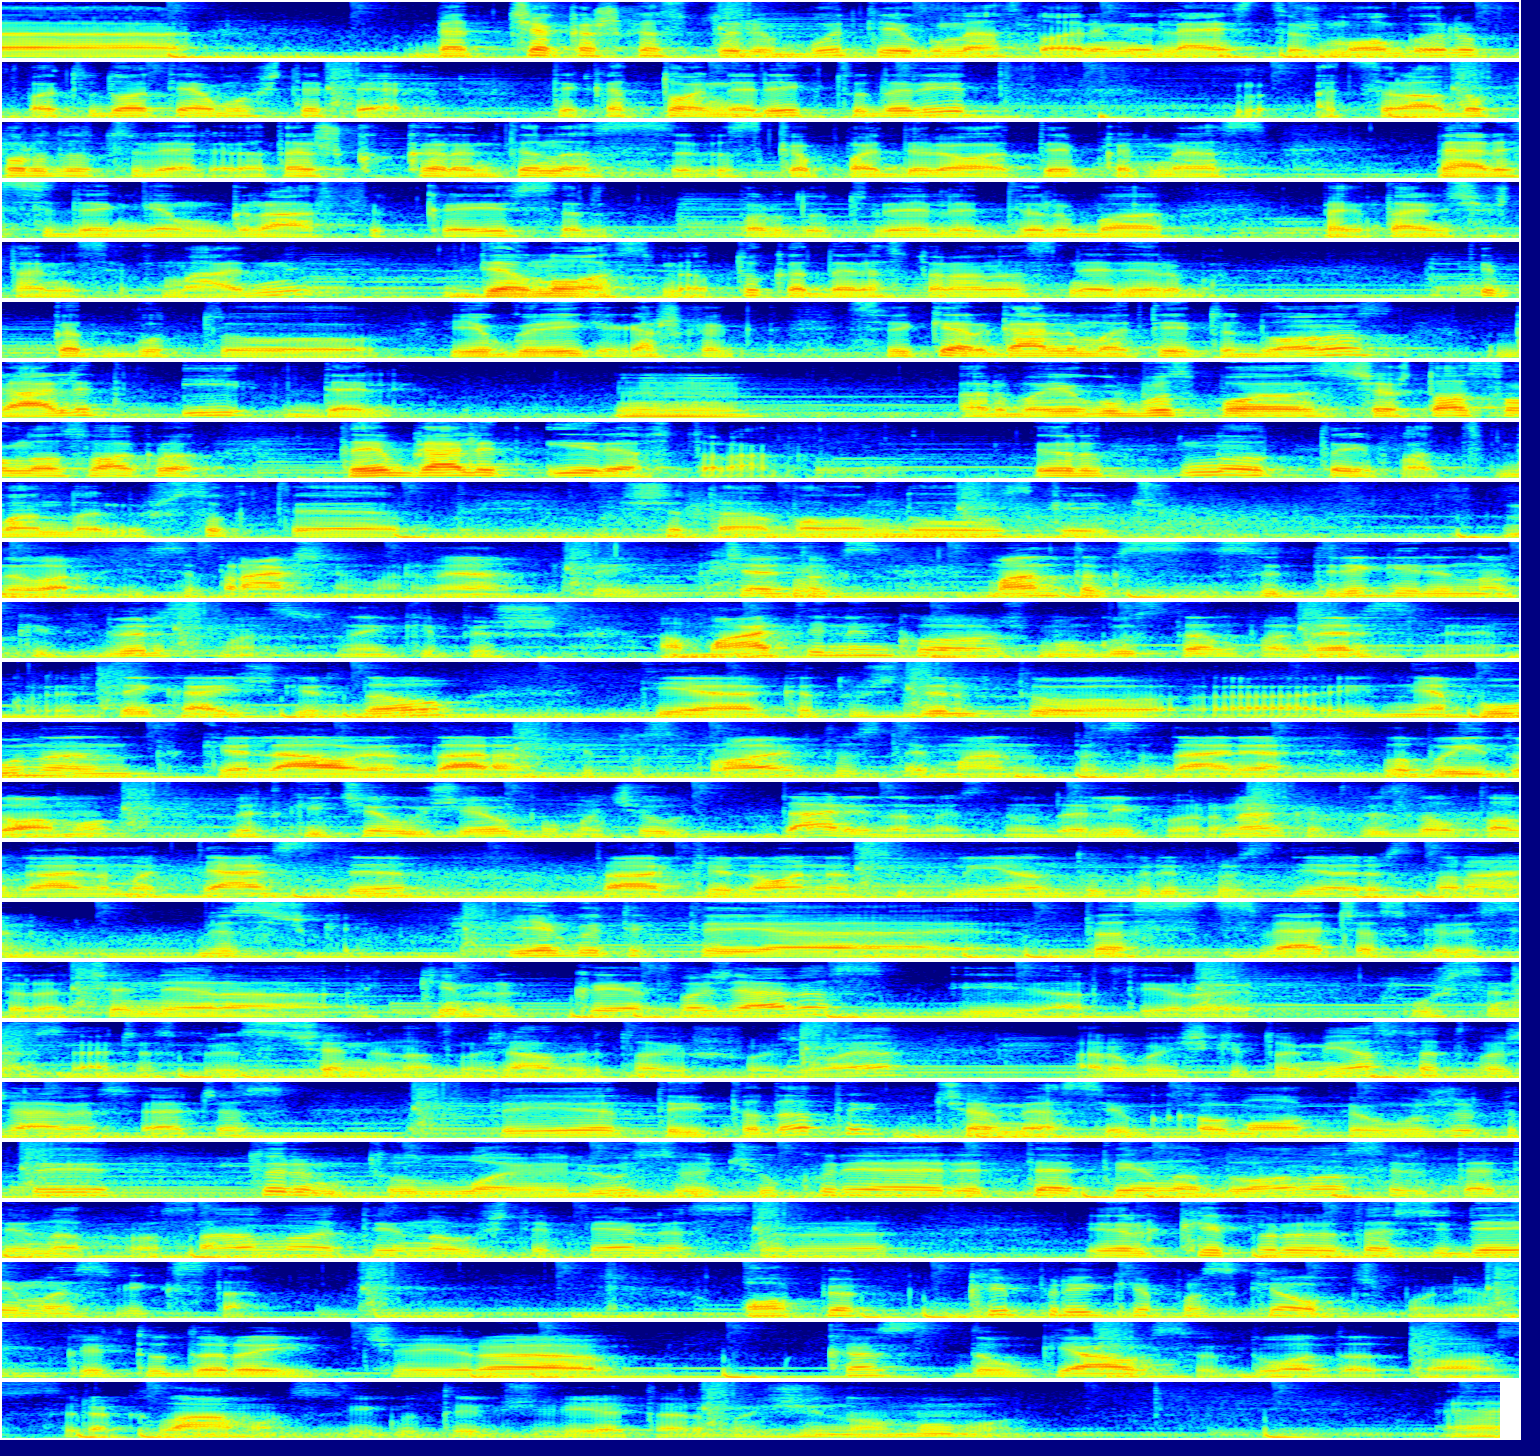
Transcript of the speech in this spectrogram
bet čia kažkas turi būti, jeigu mes norime įleisti žmogų ir atiduoti jam užtepėlį. Tai kad to nereiktų daryti, atsirado parduotuvėlė. Bet aišku, karantinas viską padėliojo taip, kad mes persidengiam grafikais ir parduotuvėlė dirba penktadienį, šeštadienį, sekmadienį, dienos metu, kada restoranas nedirba. Taip, kad būtų, jeigu reikia kažką, sveiki, ar galima ateiti duonos, galit į dėlį. Mhm. Arba jeigu bus po 6 val. vakaro, Taip galit į restoraną. Ir, nu, taip pat bandom išsukti šitą valandų skaičių. Nu, va, įsiprašėm, ar ne? Tai čia toks, man toks sutrigerino kaip virsmas, žinai, kaip iš amatininko žmogus tampa verslininku. Ir tai, ką išgirdau, tie, kad uždirbtų nebūnant, keliaujant, darant kitus projektus, tai man pasidarė labai įdomu, bet kai čia užėjau, pamačiau dar įdomesnių dalykų, ar ne, kad vis dėlto galima tęsti tą kelionę su klientu, kuri prasidėjo restorane. Visiškai. Jeigu tik tai uh, tas svečias, kuris yra čia, nėra akimirkai atvažiavęs, ar tai yra užsienio svečias, kuris šiandien atvažiavo ir to išvažiuoja, arba iš kito miesto atvažiavęs svečias, tai, tai tada tai čia mes, jeigu kalbam apie užupį, tai turim tų lojalių svečių, kurie ryte ateina duonos, ryte ateina krosano, ateina užtepėlės ir, ir kaip ir tas judėjimas vyksta. O apie kaip reikia paskelbti žmonėms, kai tu darai, čia yra kas daugiausia duoda tos reklamos, jeigu taip žiūrėti, arba žinomumo? E,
